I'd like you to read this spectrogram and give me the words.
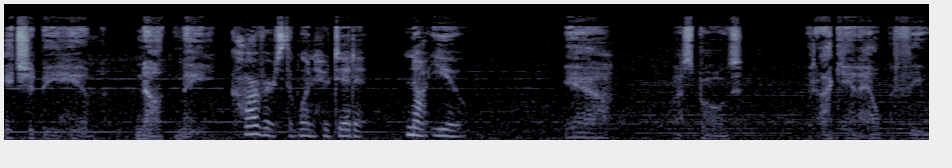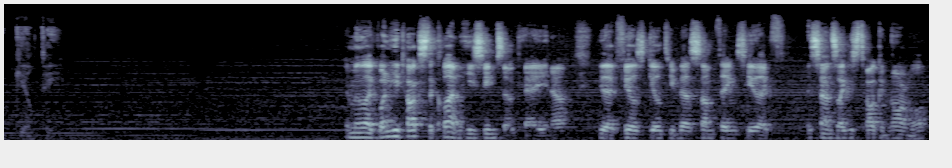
It should be him, not me. Carver's the one who did it, not you. Yeah, I suppose. But I can't help but feel guilty. I mean, like when he talks to Clem, he seems okay. You know, he like feels guilty about some things. He like it sounds like he's talking normal,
